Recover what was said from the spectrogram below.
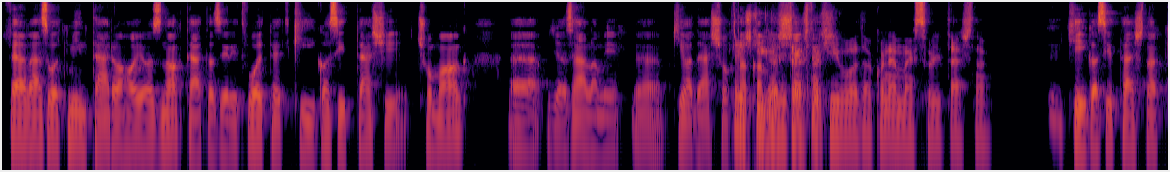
felvázolt mintára hajaznak, tehát azért itt volt egy kiigazítási csomag, ugye az állami kiadásoknak. Te is kiigazításnak hívod, akkor nem megszorításnak kiigazításnak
